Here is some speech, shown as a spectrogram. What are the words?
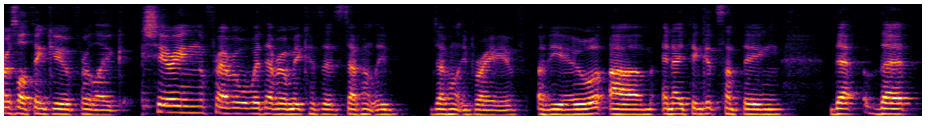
first of all, thank you for like sharing for everyone with everyone because it's definitely, definitely brave of you. Um, and I think it's something that that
